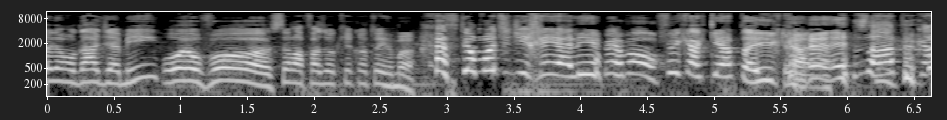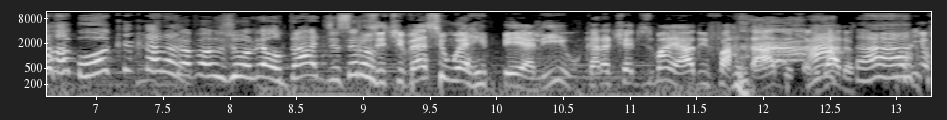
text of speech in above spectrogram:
lealdade a mim? Ou eu vou, sei lá, fazer o que com a tua irmã? Tem um monte de rei ali. Meu irmão, fica quieto aí, cara. É, exato, cala a boca, Você cara. tá falando de lealdade? Você não... Se tivesse um RP ali, o cara tinha desmaiado, infartado, tá ligado? Ah, Porque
